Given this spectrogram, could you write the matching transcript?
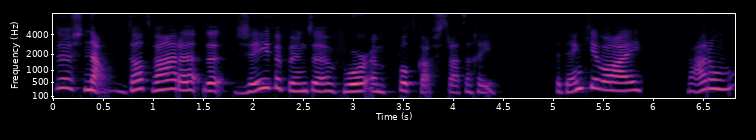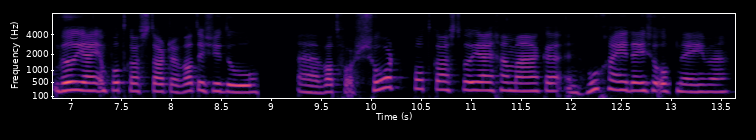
Dus nou, dat waren de zeven punten voor een podcaststrategie. Bedenk je why. Waarom wil jij een podcast starten? Wat is je doel? Uh, wat voor soort podcast wil jij gaan maken? En hoe ga je deze opnemen?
